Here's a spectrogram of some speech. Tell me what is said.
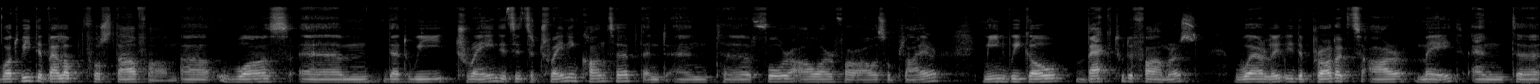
What we developed for Star Farm uh, was um, that we trained. It's it's a training concept, and and uh, for our for our supplier, mean we go back to the farmers where literally the products are made and uh,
